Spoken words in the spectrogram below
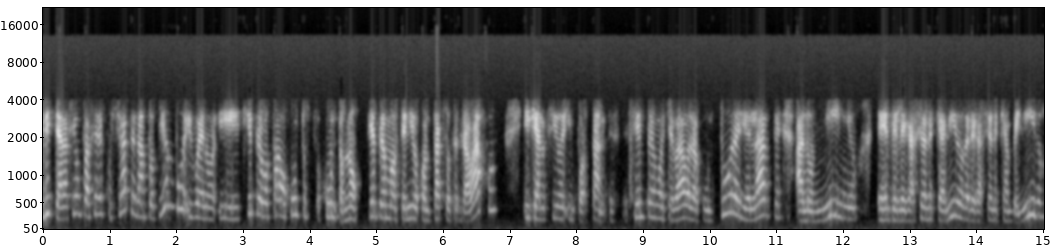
Cristian, ha sido un placer escucharte tanto tiempo y bueno, y siempre hemos estado juntos, juntos, no, siempre hemos tenido contactos de trabajo y que han sido importantes. Siempre hemos llevado la cultura y el arte a los niños, eh, delegaciones que han ido, delegaciones que han venido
